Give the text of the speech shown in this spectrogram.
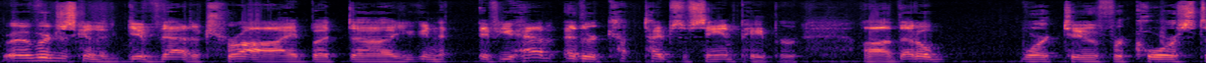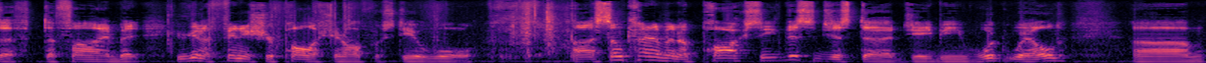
we're just going to give that a try, but uh, you can, if you have other types of sandpaper, uh, that'll work too for coarse to, to fine, but you're going to finish your polishing off with steel wool. Uh, some kind of an epoxy. This is just a JB wood weld. Um,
